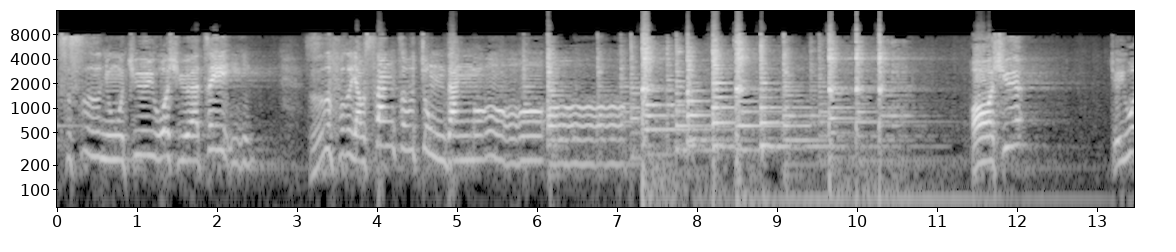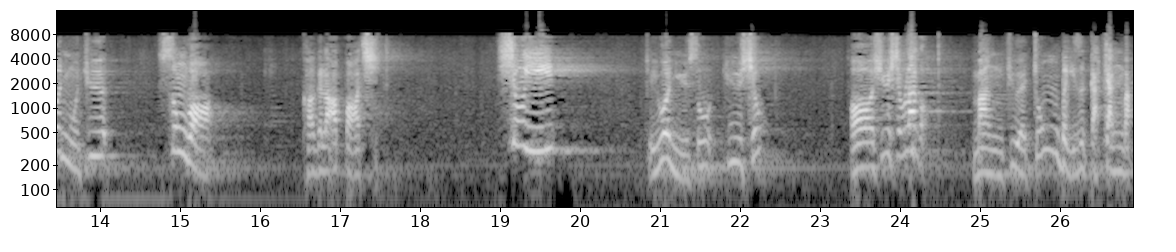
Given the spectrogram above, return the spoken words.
此时女婿越学贼。是否要上做军人么？二叔就有女婿送我考给老八去，修一就有女叔举修，或许修那个忙绝准备是个将吧。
